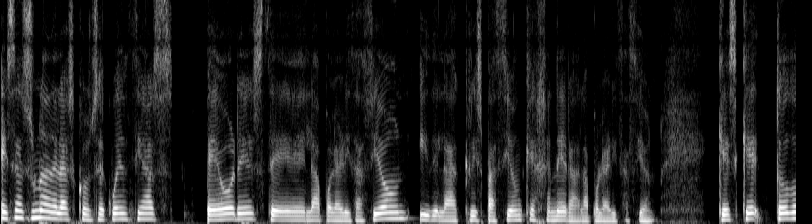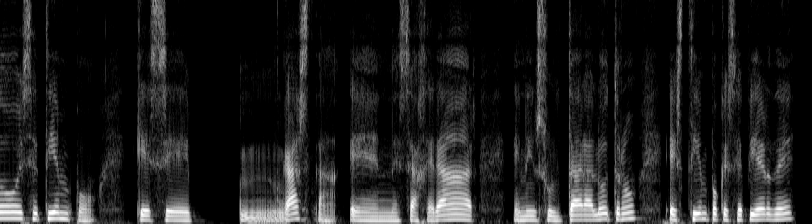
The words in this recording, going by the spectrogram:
Esa es una de las consecuencias peores de la polarización y de la crispación que genera la polarización, que es que todo ese tiempo que se gasta en exagerar, en insultar al otro, es tiempo que se pierde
